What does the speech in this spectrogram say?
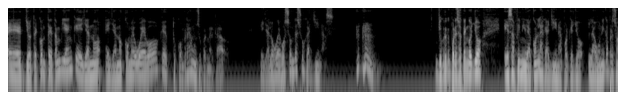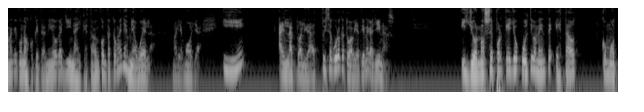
eh, yo te conté también que ella no, ella no come huevo que tú compras en un supermercado. Ella los huevos son de sus gallinas. Yo creo que por eso tengo yo esa afinidad con las gallinas, porque yo, la única persona que conozco que ha tenido gallinas y que he estado en contacto con ella es mi abuela, María Moya. Y en la actualidad estoy seguro que todavía tiene gallinas. Y yo no sé por qué yo últimamente he estado como,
